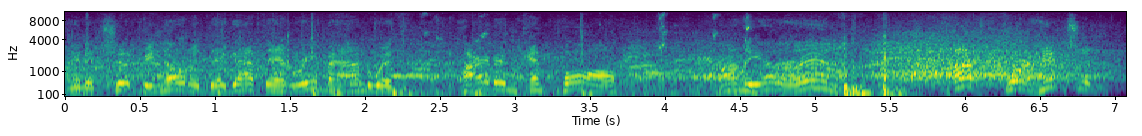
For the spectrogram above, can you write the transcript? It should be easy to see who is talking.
Speaker 1: And it should be noted they got that rebound with Harden and Paul on the other end. Up for Henson.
